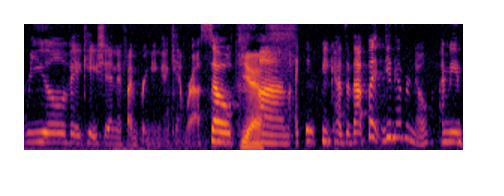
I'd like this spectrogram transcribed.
real vacation if I'm bringing a camera. So, yeah, um, I think because of that, but you never know. I mean,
